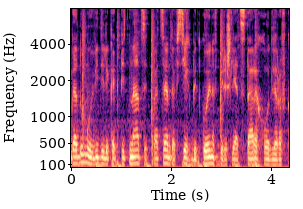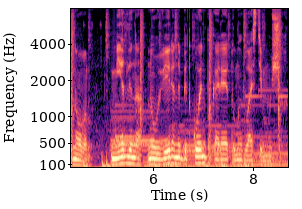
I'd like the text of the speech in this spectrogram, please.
году мы увидели, как 15% всех биткоинов перешли от старых ходлеров к новым. Медленно, но уверенно биткоин покоряет умы власти имущих.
